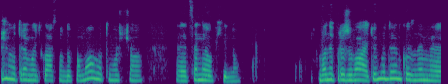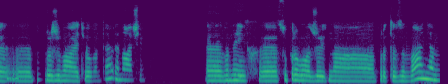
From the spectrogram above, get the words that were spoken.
отримують класну допомогу, тому що е, це необхідно. Вони проживають у будинку, з ними е, проживають волонтери наші. Е, Вони їх супроводжують на протезування,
